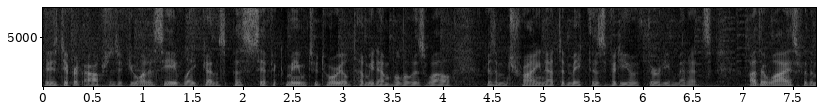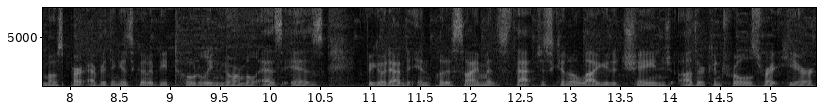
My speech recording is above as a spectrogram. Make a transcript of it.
There's different options. If you want to see a light gun specific MAME tutorial, tell me down below as well, because I'm trying not to make this video 30 minutes. Otherwise, for the most part, everything is going to be totally normal as is. If we go down to input assignments, that just can allow you to change other controls right here.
